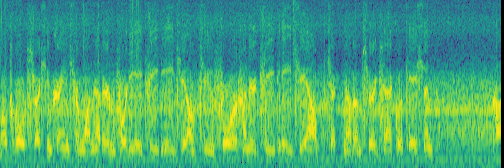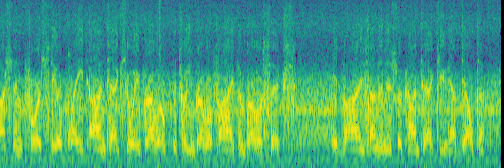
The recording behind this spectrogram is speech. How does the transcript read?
multiple obstruction cranes from 148 feet AGL to 400 feet AGL. Check NOTAMs for exact location. Caution for steel plate on taxiway Bravo between Bravo 5 and Bravo 6. Advise on initial contact you have Delta.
